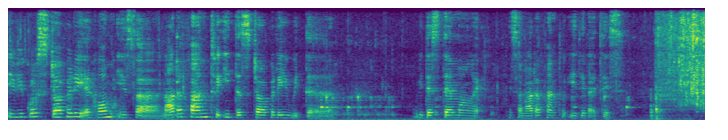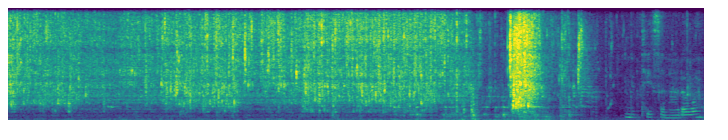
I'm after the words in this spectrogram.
If you grow strawberry at home, it's a lot of fun to eat the strawberry with the with the stem on it. It's a lot of fun to eat it like this. Let me taste another one.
